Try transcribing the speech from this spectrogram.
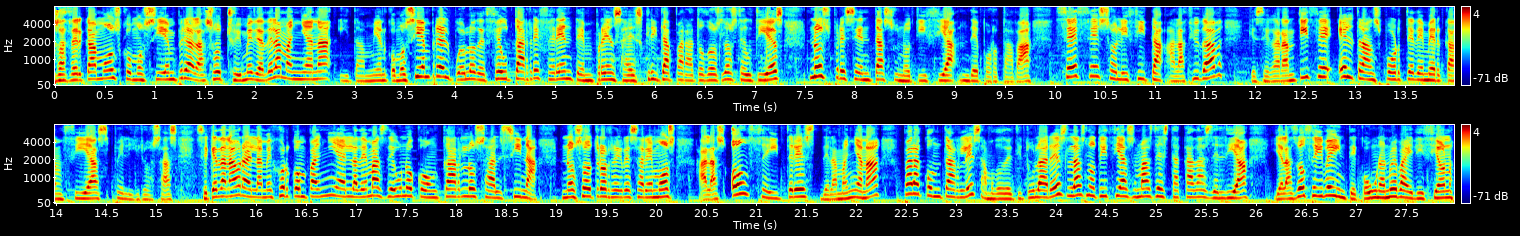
Nos acercamos, como siempre, a las ocho y media de la mañana y también, como siempre, el pueblo de Ceuta, referente en prensa escrita para todos los ceutíes, nos presenta su noticia de portada. CECE solicita a la ciudad que se garantice el transporte de mercancías peligrosas. Se quedan ahora en la mejor compañía, en la de más de uno con Carlos Alsina. Nosotros regresaremos a las once y tres de la mañana para contarles, a modo de titulares, las noticias más destacadas del día y a las doce y veinte con una nueva edición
